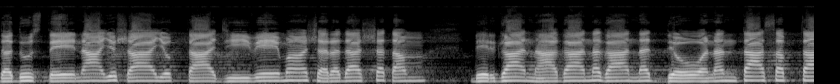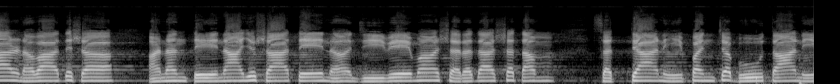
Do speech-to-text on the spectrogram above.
ददुस्तेनायुषा युक्ता जीवेम शरदशतं दीर्घा नागा नगा नद्यो अनन्ता सप्तार्णवादिश अनन्तेनायुषा तेन जीवेम शरदशतं सत्यानि पञ्चभूतानि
